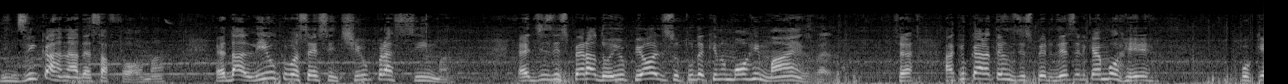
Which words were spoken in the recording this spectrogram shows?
de desencarnar dessa forma é dali o que você sentiu para cima. É desesperador. E o pior disso tudo é que não morre mais, velho. Certo? Aqui o cara tem um desespero desse, ele quer morrer. Porque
